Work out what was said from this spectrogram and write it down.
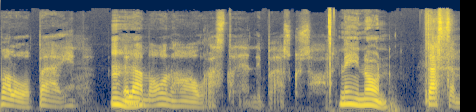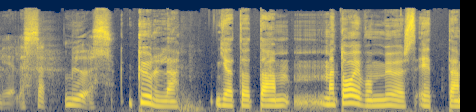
valoa päin. Mm-hmm. Elämä on haurasta, Jenni Pääskysaari. Niin on. Tässä mielessä myös. Kyllä. Ja tota, mä toivon myös, että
